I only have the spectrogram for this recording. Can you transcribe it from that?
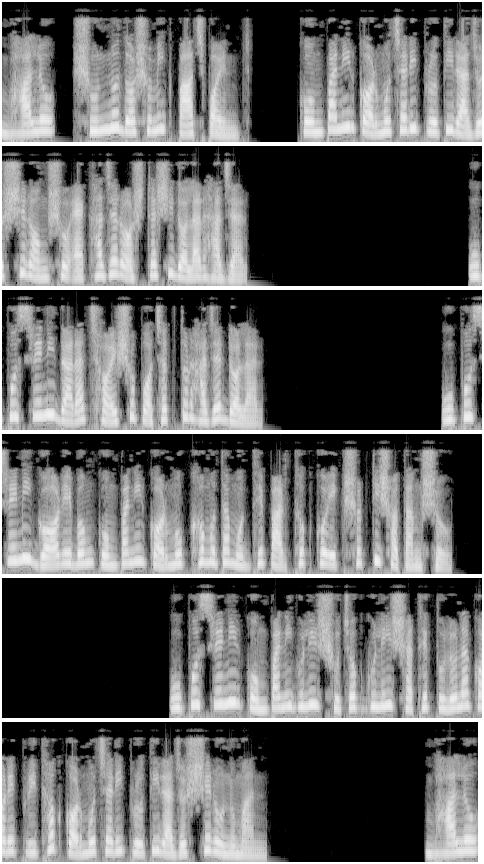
ভালো, শূন্য দশমিক পাঁচ পয়েন্ট। কোম্পানির কর্মচারী প্রতি রাজস্বের অংশ এক হাজার অষ্টাশি ডলার হাজার। উপশ্রেণী দ্বারা ছয়শো পঁচাত্তর হাজার ডলার। উপশ্রেণী গড় এবং কোম্পানির কর্মক্ষমতা মধ্যে পার্থক্য একষট্টি শতাংশ। উপশ্রেণীর কোম্পানিগুলির সূচকগুলির সাথে তুলনা করে পৃথক কর্মচারী প্রতি রাজস্বের অনুমান। ভালো,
